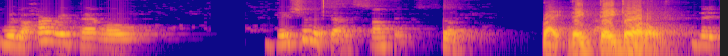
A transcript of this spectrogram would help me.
with a heart rate that low, they should have done something silly. right. They they dawdled. They,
